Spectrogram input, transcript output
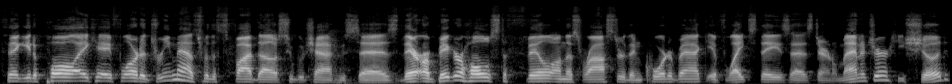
Thank you to Paul, aka Florida Dreamhouse, for this five dollar super chat. Who says there are bigger holes to fill on this roster than quarterback. If Licht stays as general manager, he should.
